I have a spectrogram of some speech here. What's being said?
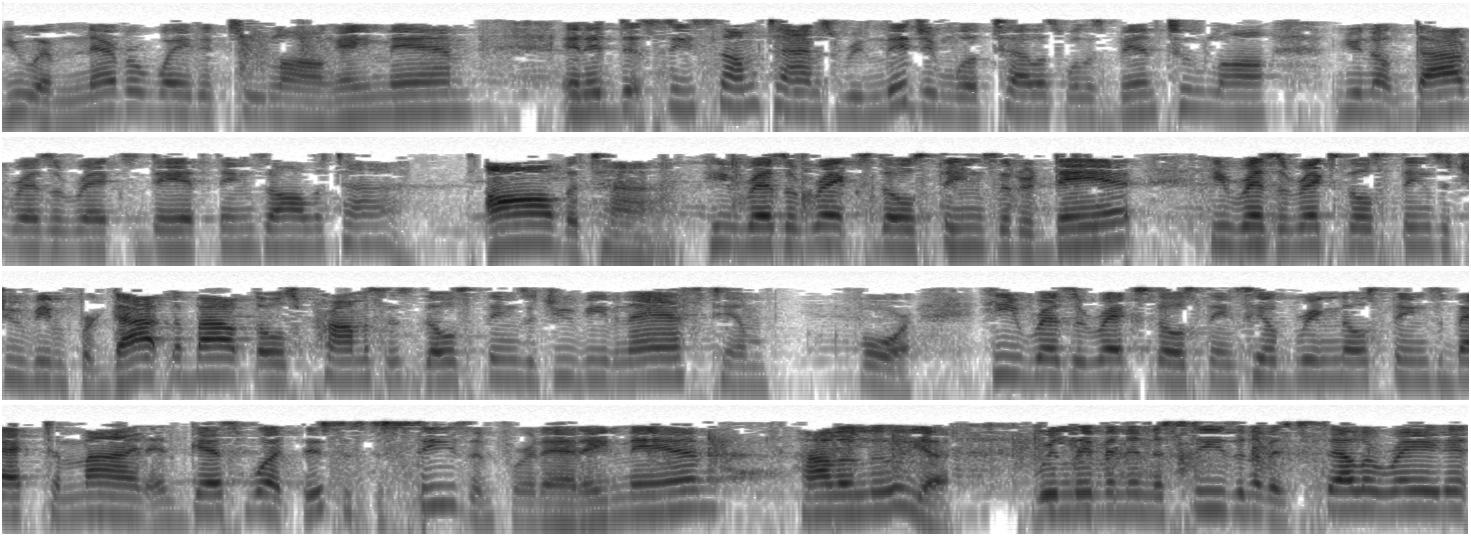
you have never waited too long. Amen. And it see sometimes religion will tell us, well, it's been too long. You know, God resurrects dead things all the time all the time. He resurrects those things that are dead. He resurrects those things that you've even forgotten about, those promises, those things that you've even asked Him for. He resurrects those things. He'll bring those things back to mind. And guess what? This is the season for that. Amen. Hallelujah. We're living in the season of accelerated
